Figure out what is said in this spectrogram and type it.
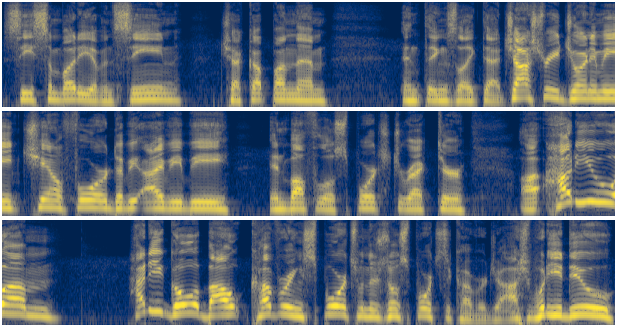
see somebody you haven't seen, check up on them, and things like that. Josh Reed joining me, Channel 4 WIVB in Buffalo Sports Director. Uh, how do you um how do you go about covering sports when there's no sports to cover, Josh? What do you do?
